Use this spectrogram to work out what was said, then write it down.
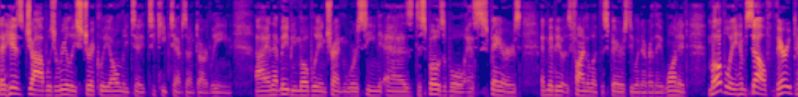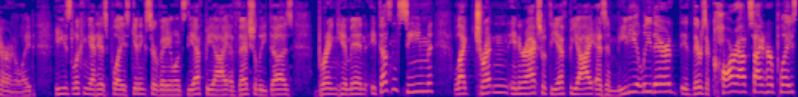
That his job was really strictly only to to keep tabs on Darlene, uh, and that maybe Mobley and Trenton were seen as disposable as spares, and maybe it was fine to let the spares do whatever they wanted. Mobley himself, very paranoid. He's looking at his place, getting surveillance. The FBI eventually does bring him in. It doesn't seem like Trenton interacts with the FBI as immediately there. There's a car outside her place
